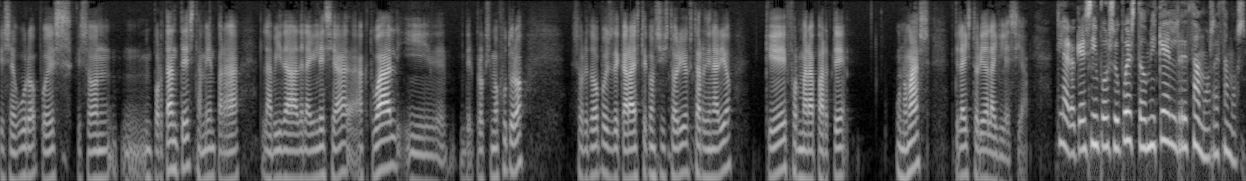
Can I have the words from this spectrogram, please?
que seguro pues que son mm, importantes también para la vida de la Iglesia actual y del próximo futuro sobre todo pues de cara a este consistorio extraordinario que formará parte, uno más, de la historia de la Iglesia. Claro que sí, por supuesto. Miquel, rezamos, rezamos.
